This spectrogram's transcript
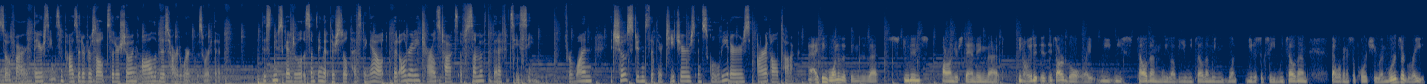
So far, they are seeing some positive results that are showing all of this hard work was worth it. This new schedule is something that they're still testing out, but already Charles talks of some of the benefits he's seen. For one, it shows students that their teachers and school leaders aren't all talk. I think one of the things is that students are understanding that you know it, it, it's our goal, right? We we tell them we love you, we tell them we want you to succeed, we tell them that we're going to support you, and words are great,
